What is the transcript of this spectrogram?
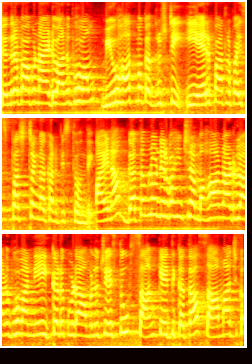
చంద్రబాబు నాయుడు అనుభవం వ్యూహాత్మక దృష్టి ఈ ఏర్పాట్లపై స్పష్టంగా కనిపిస్తోంది. ఆయన గతంలో నిర్వహించిన మహానాడుల అనుభవాన్ని ఇక్కడ కూడా అమలు చేస్తూ సాంకేతికత సామాజిక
